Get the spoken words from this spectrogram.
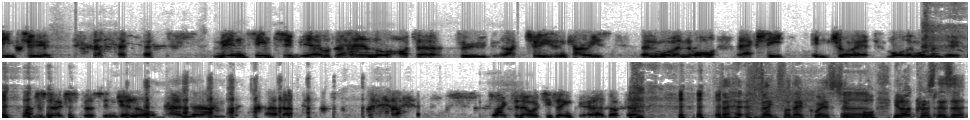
seem to men seem to be able to handle hotter food like cheese and curries than women, or they actually enjoy it more than women do. I've just noticed this in general, and um, uh, like to know what you think, uh, Doctor. Thanks for that question, Uh, Paul. You know, Chris, there's a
